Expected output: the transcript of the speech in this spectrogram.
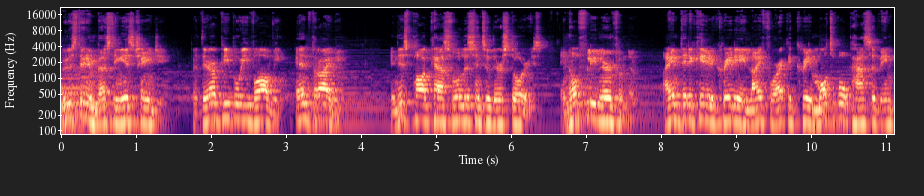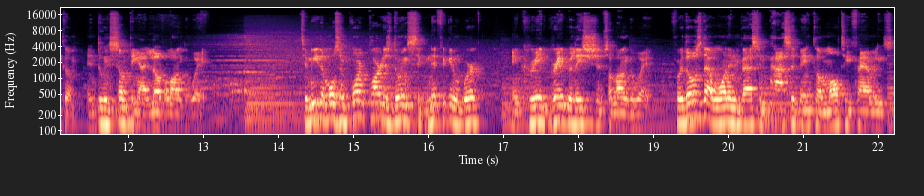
Real estate investing is changing, but there are people evolving and thriving. In this podcast, we'll listen to their stories and hopefully learn from them. I am dedicated to creating a life where I could create multiple passive income and doing something I love along the way. To me, the most important part is doing significant work and create great relationships along the way. For those that want to invest in passive income multifamilies,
